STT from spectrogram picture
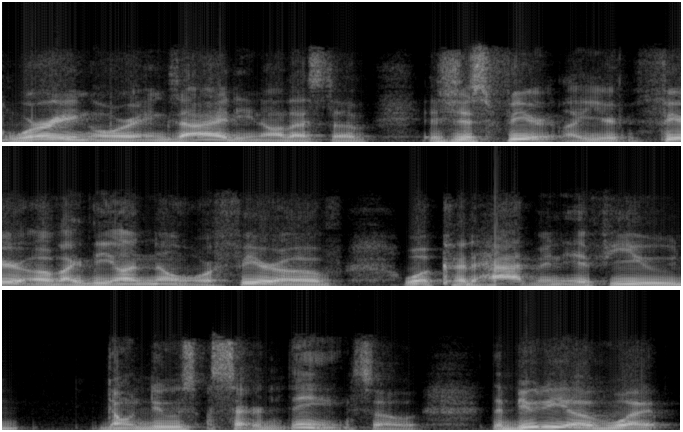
worrying or anxiety and all that stuff is just fear. Like your fear of like the unknown or fear of what could happen if you don't do a certain thing so the beauty of what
